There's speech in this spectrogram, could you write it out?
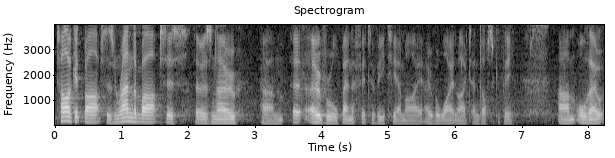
target biopsies and random biopsies, there is no um, overall benefit of ETMI over white light endoscopy. Um, although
